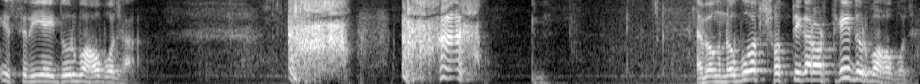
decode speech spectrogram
ইসরি, এই দুর্বহ বোঝা। এবং নবুয়ত সত্যিকার অর্থেই দুর্বহ বোঝা।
